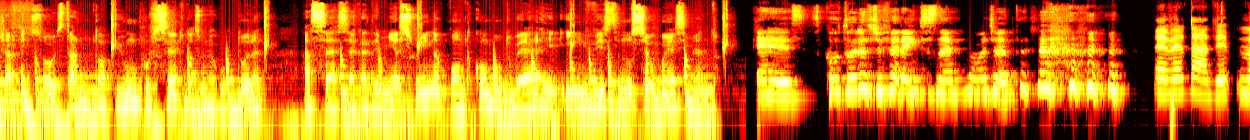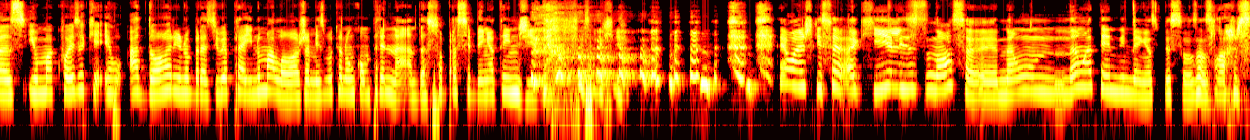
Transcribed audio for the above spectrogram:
Já pensou estar no top 1% da suinocultura? Acesse academiasuina.com.br e invista no seu conhecimento. É, culturas diferentes, né? Não adianta. É verdade, mas e uma coisa que eu adoro ir no Brasil é para ir numa loja, mesmo que eu não compre nada, só para ser bem atendida. eu acho que isso, aqui eles, nossa, é, não, não atendem bem as pessoas nas lojas.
